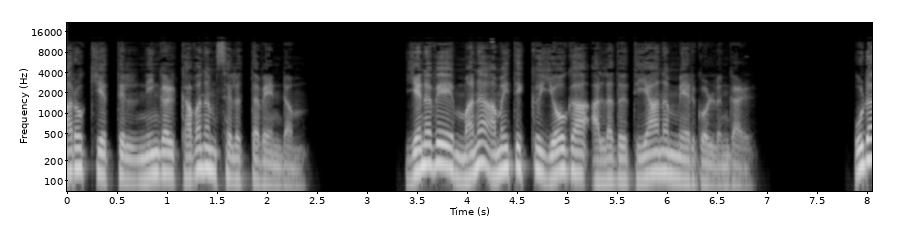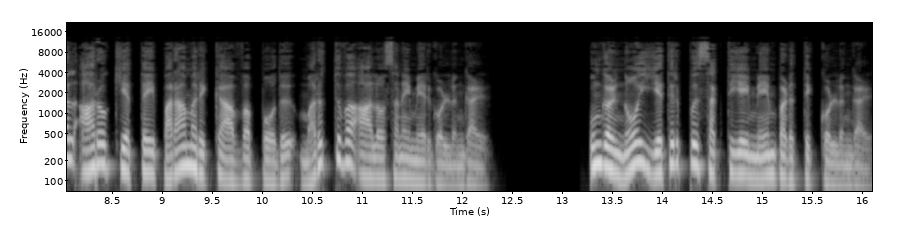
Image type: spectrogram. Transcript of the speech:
ஆரோக்கியத்தில் நீங்கள் கவனம் செலுத்த வேண்டும். எனவே மன அமைதிக்கு யோகா அல்லது தியானம் மேற்கொள்ளுங்கள். உடல் ஆரோக்கியத்தை பராமரிக்க அவ்வப்போது மருத்துவ ஆலோசனை மேற்கொள்ளுங்கள். உங்கள் நோய் எதிர்ப்பு சக்தியை மேம்படுத்திக் கொள்ளுங்கள்.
